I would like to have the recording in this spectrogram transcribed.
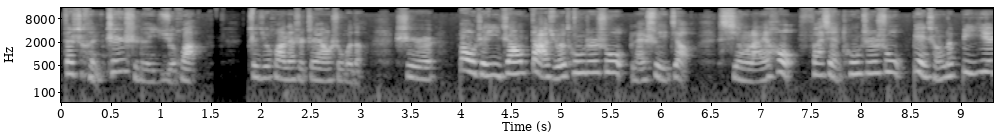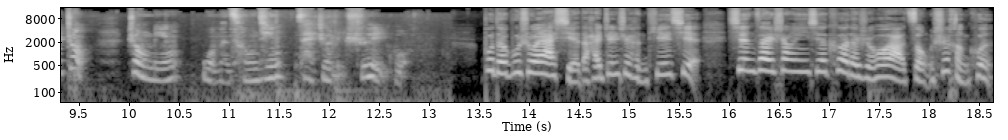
但是很真实的一句话。这句话呢是这样说的：是抱着一张大学通知书来睡觉，醒来后发现通知书变成了毕业证，证明我们曾经在这里睡过。不得不说呀，写的还真是很贴切。现在上一些课的时候啊，总是很困，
